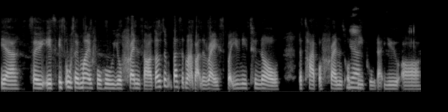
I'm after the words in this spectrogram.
Yeah. So it's it's also mindful who your friends are. Doesn't doesn't matter about the race, but you need to know the type of friends or yeah. people that you are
